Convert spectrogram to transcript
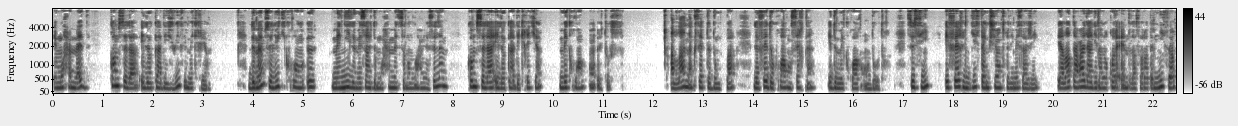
et Mohammed, comme cela est le cas des Juifs, est mécréant. De même, celui qui croit en eux, mais nie le message de Mohammed comme cela est le cas des chrétiens, mécroit en eux tous. Allah n'accepte donc pas le fait de croire en certains et de mécroire en d'autres. Ceci est faire une distinction entre les messagers et Allah Ta'ala dit dans le Coran de la Surat Al-Nisa,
